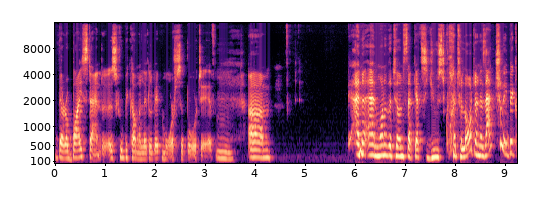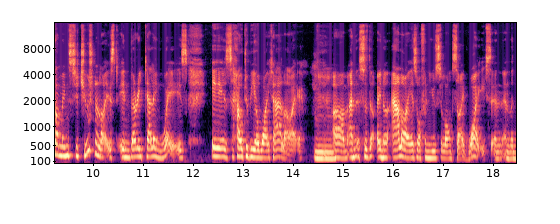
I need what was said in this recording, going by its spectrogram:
there are bystanders who become a little bit more supportive. Mm. Um, and and one of the terms that gets used quite a lot and has actually become institutionalized in very telling ways is how to be a white ally. Mm. Um, and so, the, you know, ally is often used alongside white, and, and the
